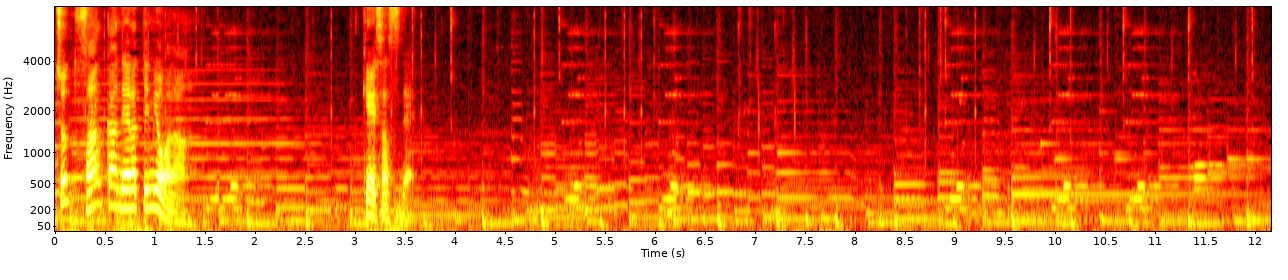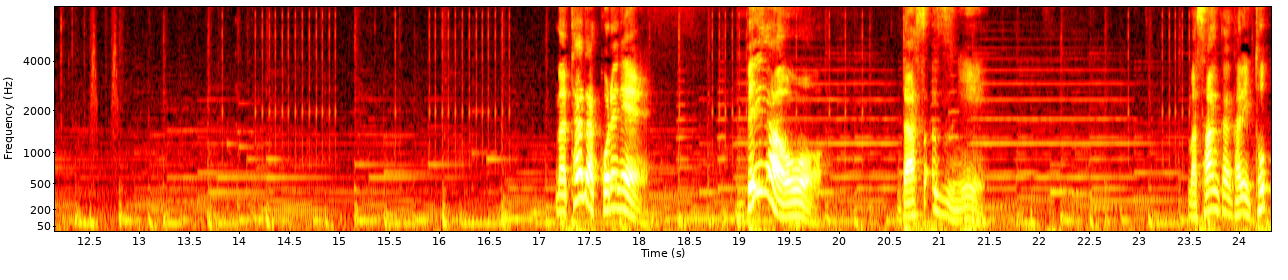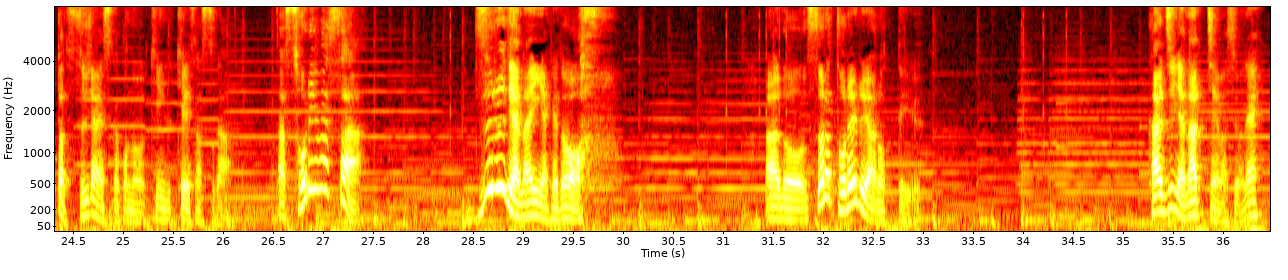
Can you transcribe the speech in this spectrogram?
ちょっと3冠狙ってみようかな。警察で。まあ、ただこれね、ベガを出さずに、まあ、3巻仮に取ったとするじゃないですか、このキング警察が。ただ、それはさ、ズルではないんやけど あの、それは取れるやろっていう感じにはなっちゃいますよね。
